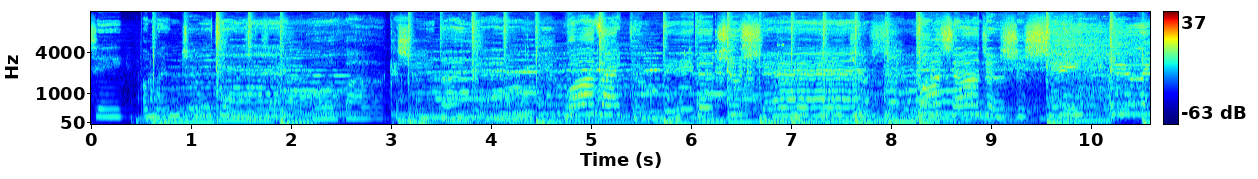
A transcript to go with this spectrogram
起我们之间，火花开始蔓延，我在等你的出现。我想这是心引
